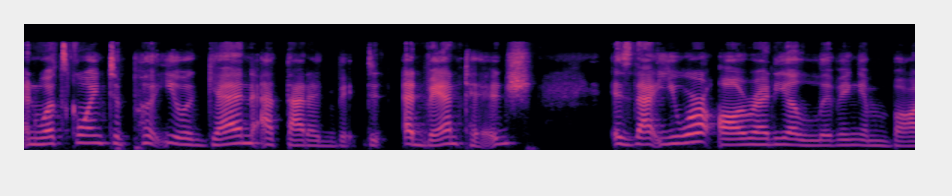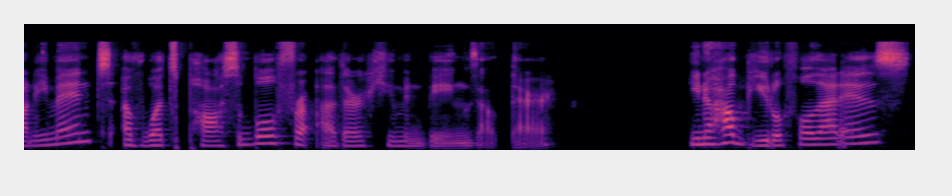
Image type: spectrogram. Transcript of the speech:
And what's going to put you again at that adv- advantage is that you are already a living embodiment of what's possible for other human beings out there. You know how beautiful that is?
